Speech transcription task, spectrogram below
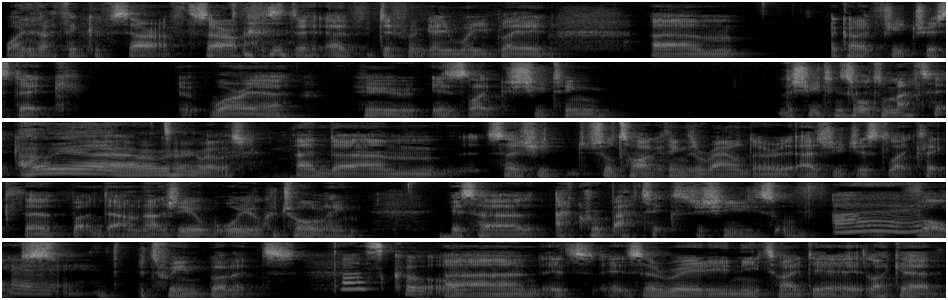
Why did I think of Seraph? Seraph is di- a different game where you play um, a kind of futuristic warrior who is like shooting. The shooting's automatic, oh yeah I remember hearing about this and um, so she she'll target things around her as you just like click the button down. Actually, all you're controlling is her acrobatics. So she sort of Oh, vaults okay. between bullets That's cool. and it's it's a really neat idea. Like a,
